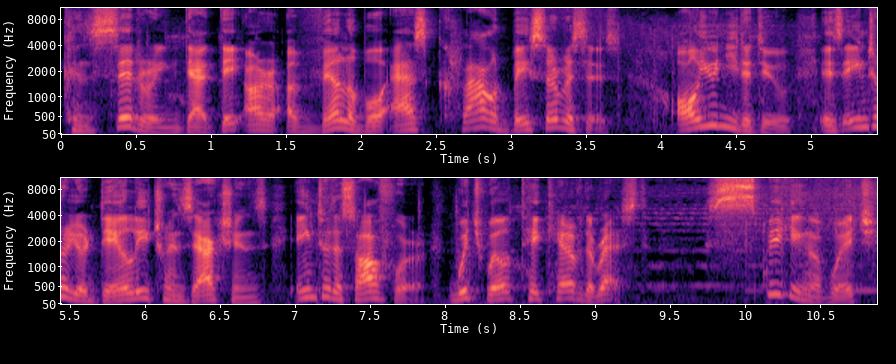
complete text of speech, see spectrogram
considering that they are available as cloud based services. All you need to do is enter your daily transactions into the software, which will take care of the rest. Speaking of which,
